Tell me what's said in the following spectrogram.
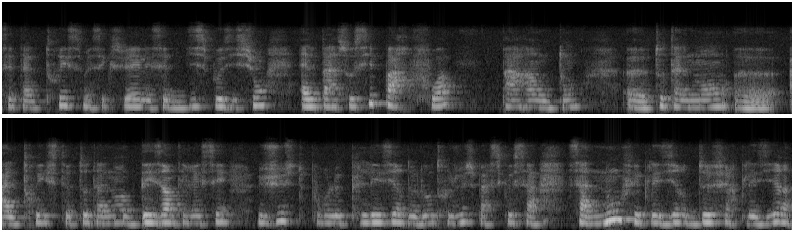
cet altruisme sexuel et cette disposition, elle passe aussi parfois par un don. euh, totalement euh, altruiste, totalement désintéressé, juste pour le plaisir de l'autre, juste parce que ça, ça nous fait plaisir de faire plaisir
